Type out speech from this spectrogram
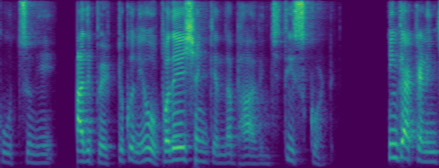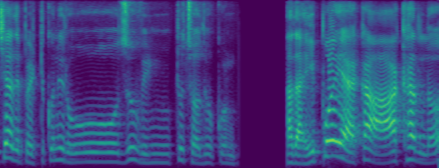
కూర్చుని అది పెట్టుకుని ఉపదేశం కింద భావించి తీసుకోండి. ఇంక అక్కడి నుంచి అది పెట్టుకుని రోజు వింటూ చదువుకుంటూ. అది అయిపోయాక ఆఖర్లో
